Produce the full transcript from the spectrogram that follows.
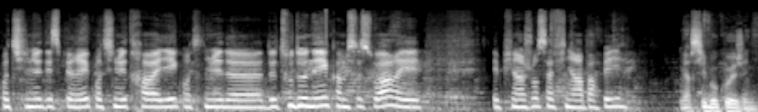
continuer d'espérer, continuer de travailler, continuer de, de tout donner comme ce soir et, et puis un jour ça finira par payer. Merci beaucoup, Eugénie.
